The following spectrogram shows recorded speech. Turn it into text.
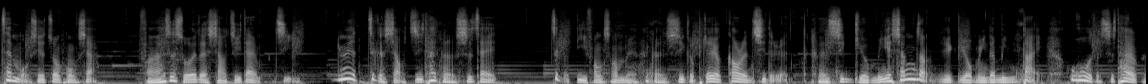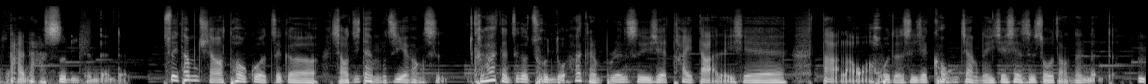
在某些状况下。反而是所谓的小鸡带母鸡，因为这个小鸡它可能是在这个地方上面，它可能是一个比较有高人气的人，可能是有名的乡长，一个有名的明代，或者是他有个大大势力等等的，所以他们就想要透过这个小鸡带母鸡的方式，可他可能这个村落，他可能不认识一些太大的一些大佬啊，或者是一些空降的一些县市首长等等的，嗯，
